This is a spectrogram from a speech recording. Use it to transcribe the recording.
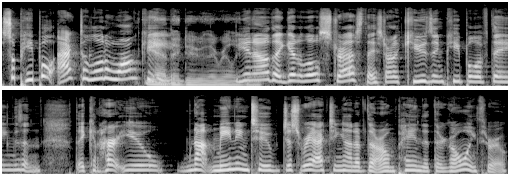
so people act a little wonky Yeah, they do. They really you do. know they get a little stressed they start accusing people of things and they can hurt you not meaning to just reacting out of their own pain that they're going through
